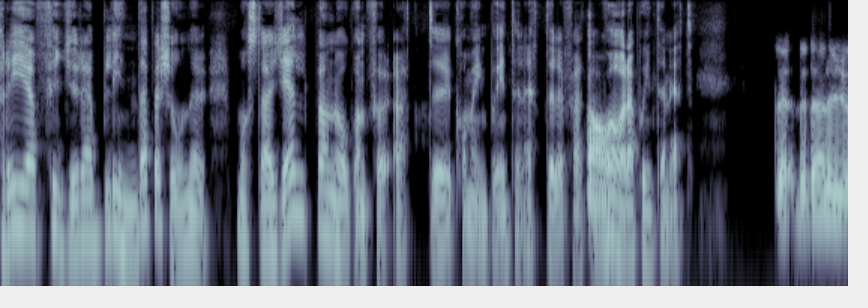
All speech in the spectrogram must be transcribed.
tre, fyra blinda personer måste ha hjälp av någon för att eh, komma in på internet eller för att ja. vara på internet. Det, det, där är ju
